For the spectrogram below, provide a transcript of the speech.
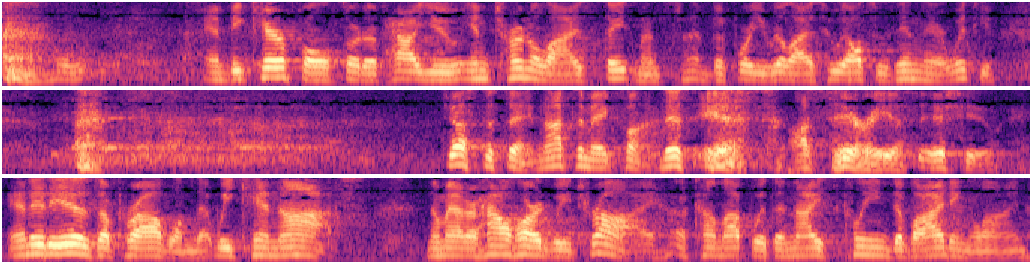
and be careful sort of how you internalize statements before you realize who else is in there with you. Just the same, not to make fun, this is a serious issue. And it is a problem that we cannot, no matter how hard we try, uh, come up with a nice clean dividing line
